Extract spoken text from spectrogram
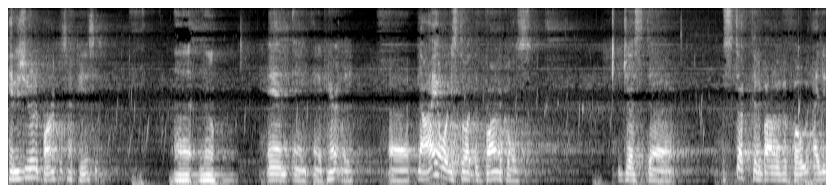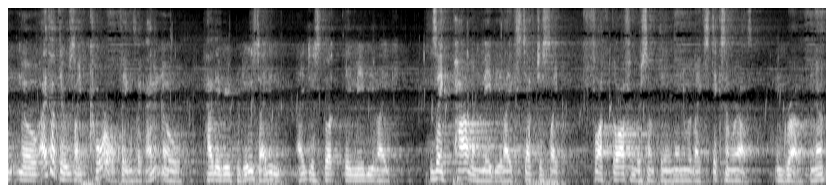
Hey, did you know that barnacles have penises? Uh, no. And and, and apparently, uh, now I always thought that barnacles just uh, stuck to the bottom of a boat. I didn't know. I thought there was like coral things. Like I didn't know how they reproduced. I didn't. I just thought they maybe like it was like pollen, maybe like stuff just like fluffed off them or something, and then it would like stick somewhere else and grow. You know.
